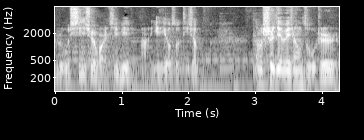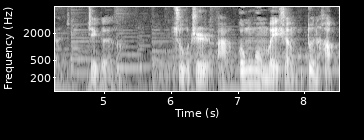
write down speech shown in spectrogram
如心血管疾病啊，也有所提升。那么世界卫生组织这个组织啊，公共卫生顿号，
